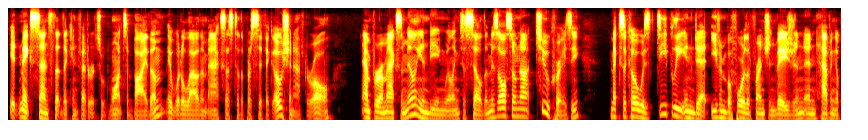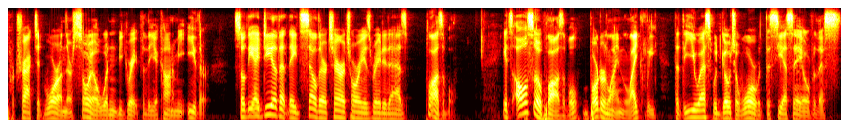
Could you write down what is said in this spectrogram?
It makes sense that the Confederates would want to buy them, it would allow them access to the Pacific Ocean after all. Emperor Maximilian being willing to sell them is also not too crazy. Mexico was deeply in debt even before the French invasion, and having a protracted war on their soil wouldn't be great for the economy either. So the idea that they'd sell their territory is rated as plausible. It's also plausible, borderline likely, that the US would go to war with the CSA over this.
